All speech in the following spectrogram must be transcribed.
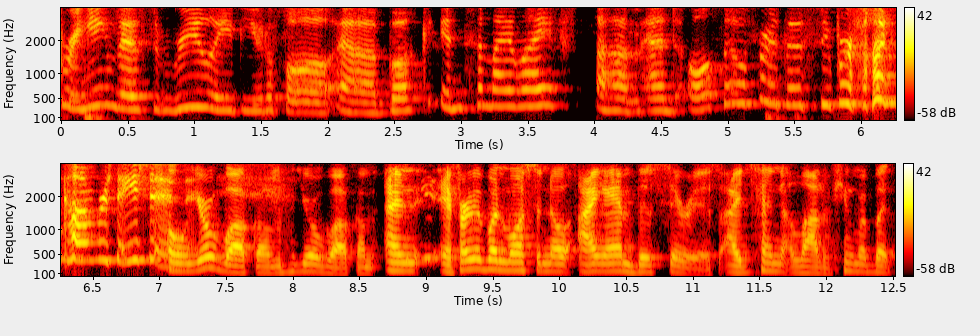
bringing this really beautiful uh, book into my life um, and also for this super fun conversation. Oh, you're welcome. You're welcome. And if everyone wants to know, I am this serious. I tend a lot of humor, but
